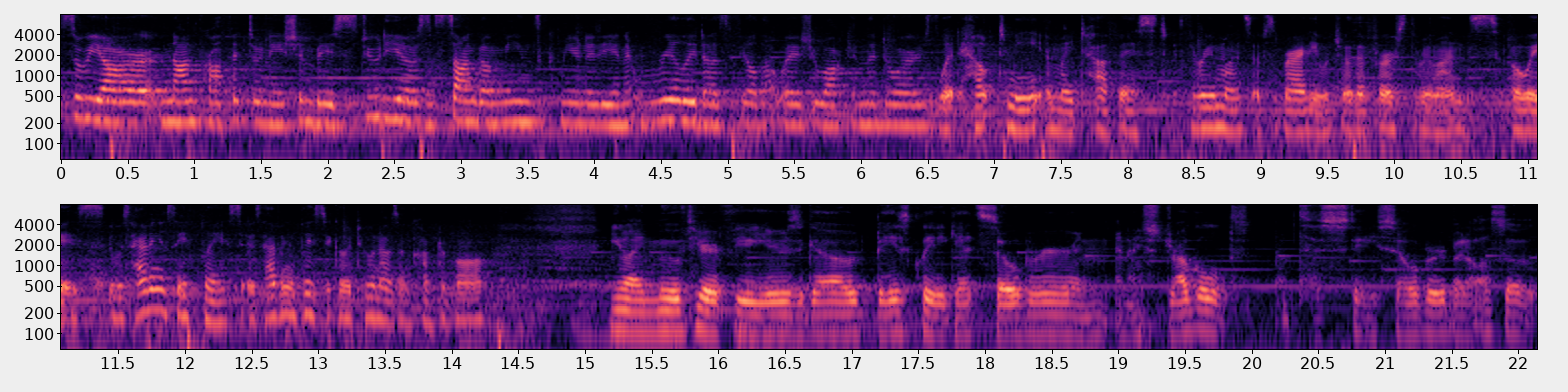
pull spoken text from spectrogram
So we are nonprofit donation-based studios. Sangha means community and it really does feel that way as you walk in the doors. What helped me in my toughest three months of sobriety, which were the first three months always, it was having a safe place. It was having a place to go to when I was uncomfortable. You know, I moved here a few years ago basically to get sober, and, and I struggled to stay sober, but also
